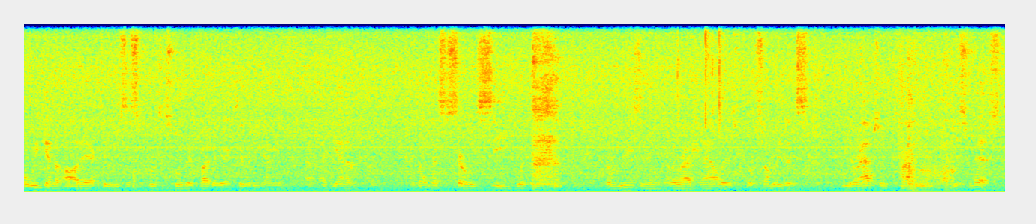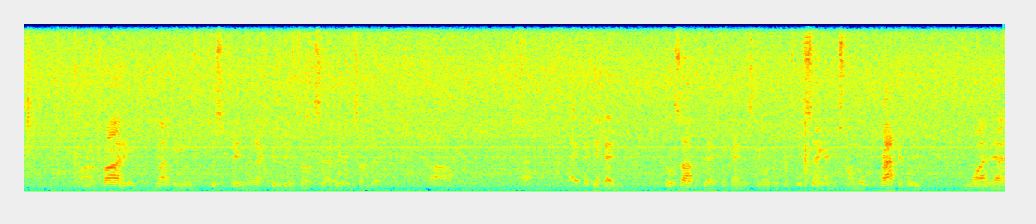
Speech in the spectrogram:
For weekend or holiday activities, this includes a school day of activity. I mean, uh, again, I'm, I don't necessarily see what the, the reasoning or the rationale is for somebody that's either absent, Friday, or dismissed on a Friday, not being able to participate in an activity that's on Saturday or Sunday. I, I think I, philosophically, I think I understand what the principal's saying, I just don't know practically why that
